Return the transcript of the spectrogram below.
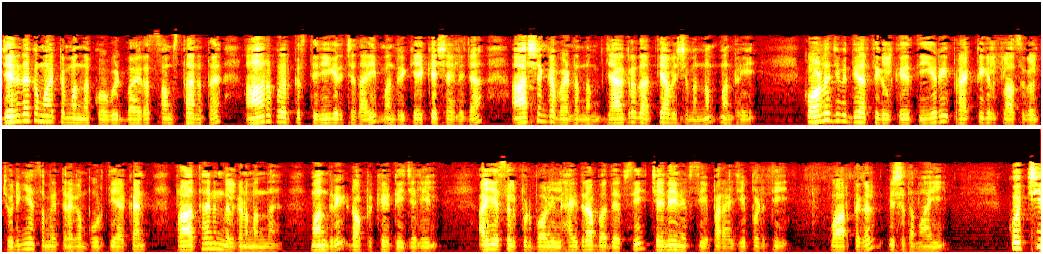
ജനിതകമാറ്റം വന്ന കോവിഡ് വൈറസ് സംസ്ഥാനത്ത് ആറ് പേർക്ക് സ്ഥിരീകരിച്ചതായി മന്ത്രി കെ കെ ശൈലജ. ആശങ്ക വേണ്ടെന്നും ജാഗ്രത അത്യാവശ്യമെന്നും മന്ത്രി. കോളേജ് വിദ്യാർത്ഥികൾക്ക് തിയറി പ്രാക്ടിക്കൽ ക്ലാസുകൾ ചുരുങ്ങിയ സമയത്തിനകം പൂർത്തിയാക്കാൻ പ്രാധാന്യം നൽകണമെന്ന് മന്ത്രി doctor K T Jaleel. I S L ഫുട്ബോളിൽ Hyderabad F C Chennaiyin F സിയെ പരാജയപ്പെടുത്തി. വാർത്തകൾ വിശദമായി. കൊച്ചി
